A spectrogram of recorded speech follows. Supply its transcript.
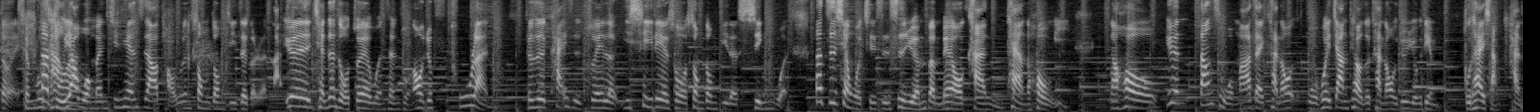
对，全部。那主要我们今天是要讨论宋仲基这个人啦，因为前阵子我追了文森佐，然后我就突然。就是开始追了一系列说宋仲基的新闻。那之前我其实是原本没有看《太阳的后裔》，然后因为当时我妈在看，然后我会这样跳着看，然后我就有点不太想看。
